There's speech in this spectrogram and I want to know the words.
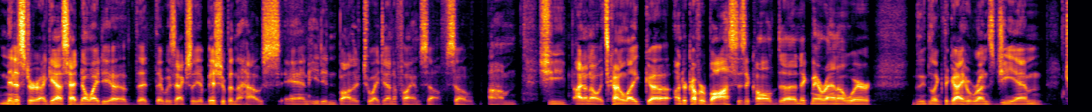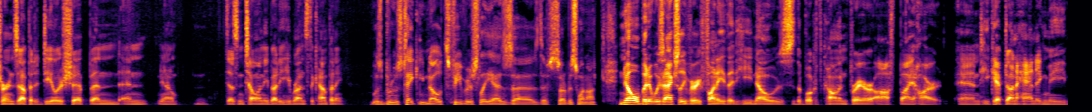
minister, I guess, had no idea that there was actually a bishop in the house, and he didn't bother to identify himself. So um, she, I don't know, it's kind of like uh, Undercover Boss, is it called, uh, Nick Marano, where the, like the guy who runs GM turns up at a dealership and and you know doesn't tell anybody he runs the company. Was Bruce taking notes feverishly as, uh, as the service went on? No, but it was actually very funny that he knows the Book of Common Prayer off by heart. And he kept on handing me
